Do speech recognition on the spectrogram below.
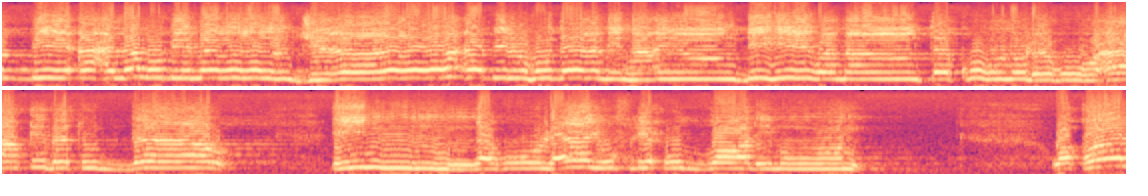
ربي أعلم بمن جاء بالهدى من عنده ومن تكون له عاقبة الدار. إنه لا يفلح الظالمون. وقال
